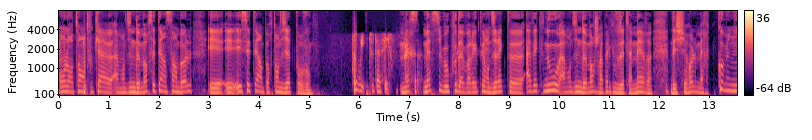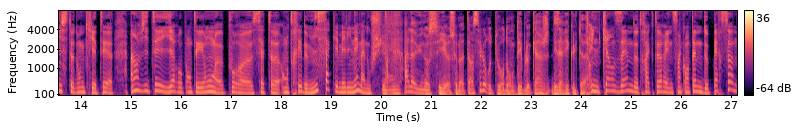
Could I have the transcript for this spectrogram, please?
On l'entend en tout cas, Amandine Demort. C'était un symbole et, et, et c'était important d'y être pour vous. Oui, tout à fait. Merci, merci beaucoup d'avoir été en direct avec nous, Amandine Demort. Je rappelle que vous êtes la maire des Chirolles, maire communiste, donc qui était invitée hier au Panthéon pour cette entrée de Missak et Méliné Manouchian. À la une aussi ce matin, c'est le retour donc des blocages des agriculteurs. Une quinzaine de tracteurs et une cinquantaine de personnes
